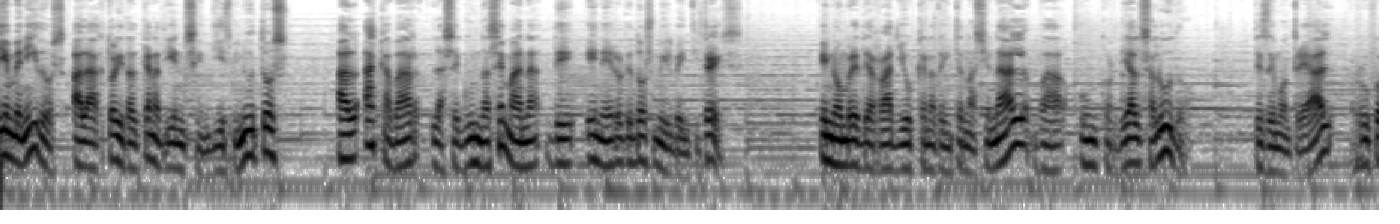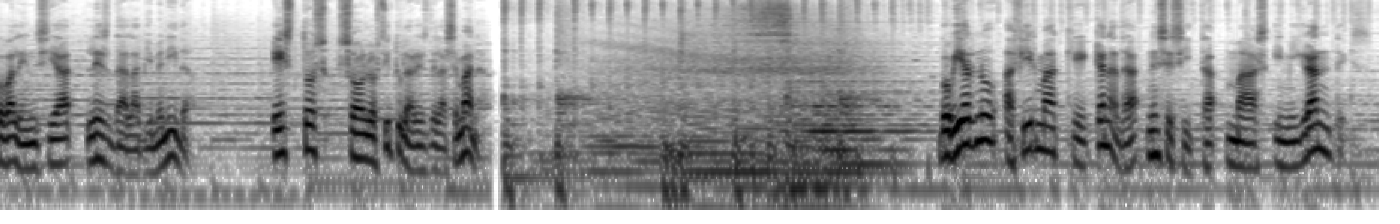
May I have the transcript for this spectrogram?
Bienvenidos a la actualidad canadiense en 10 minutos al acabar la segunda semana de enero de 2023. En nombre de Radio Canadá Internacional va un cordial saludo. Desde Montreal, Rufo Valencia les da la bienvenida. Estos son los titulares de la semana. Gobierno afirma que Canadá necesita más inmigrantes.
